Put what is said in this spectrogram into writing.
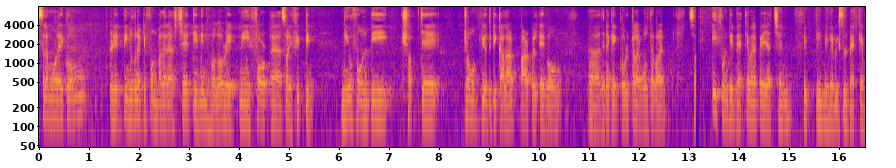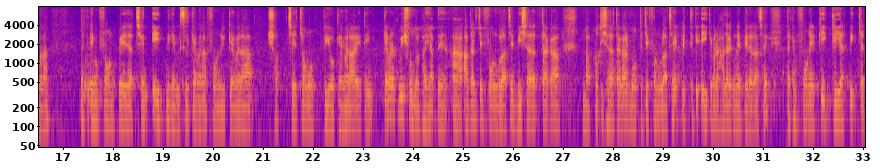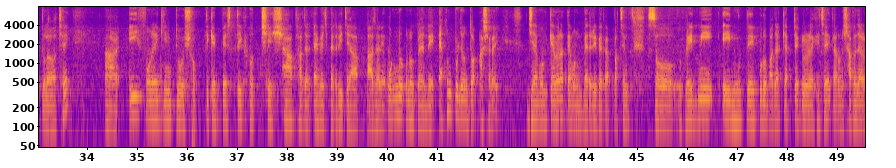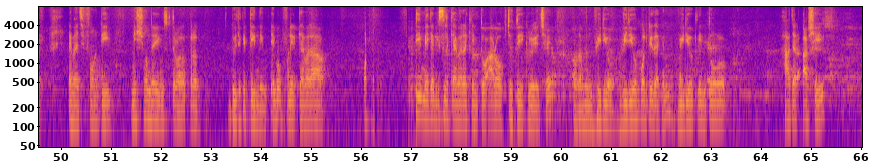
আসসালামু আলাইকুম। রেডমি নতুন একটি ফোন বাজারে আসছে। তিন দিন হলো Redmi four sorry fifteen new ফোনটি সবচেয়ে জনপ্রিয় দুটি কালার পার্পল এবং যেটাকে গোল্ড কালার বলতে পারেন। সো এই ফোনটির ব্যাক ক্যামেরা পেয়ে যাচ্ছেন ফিফটি মেগাপিক্সেল ব্যাক ক্যামেরা দেখেন, এবং ফ্রন্ট পেয়ে যাচ্ছেন এইট মেগাপিক্সেল ক্যামেরা ফোনটির ক্যামেরা সবচেয়ে চমকপ্রিয় ক্যামেরা এটি। ক্যামেরা খুবই সুন্দর ভাই, আপনি আদার যে ফোনগুলো আছে, বিশ হাজার টাকা বা পঁচিশ হাজার টাকার মধ্যে যে ফোনগুলো আছে, এর থেকে এই ক্যামেরা হাজার গুণে বেটার আছে। দেখেন ফোনের কি ক্লিয়ার পিকচার তোলা আছে আর এই ফোনের কিন্তু সব থেকে বেস্ট দিক হচ্ছে সাত হাজার এমএচ ব্যাটারি যা বাজারে অন্য কোনো ব্র্যান্ডে এখন পর্যন্ত আসে নাই। যেমন ক্যামেরা, তেমন ব্যাটারি ব্যাকআপ পাচ্ছেন। সো রেডমি এই মুহূর্তে পুরো বাজার ক্যাপচার করে রেখেছে, কারণ সাত হাজার এমএচ ফোনটি নিঃসন্দেহে ইউজ করতে পারবে আপনারা দুই থেকে তিন দিন। এবং ফোনের ক্যামেরা একটি মেগাপিক্সেল ক্যামেরা কিন্তু আরও কিছু দিক রয়েছে। ভিডিও ভিডিও কোয়ালিটি দেখেন। ভিডিও কিন্তু হাজার আশি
